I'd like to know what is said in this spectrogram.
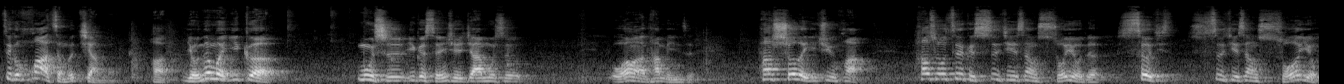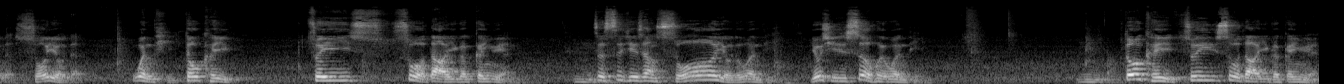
这个话怎么讲呢？好，有那么一个牧师，一个神学家牧师，我忘了他名字。他说了一句话，他说：“这个世界上所有的设计，世界上所有的所有的问题都可以追溯。”做到一个根源，这世界上所有的问题，尤其是社会问题，嗯，都可以追溯到一个根源。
